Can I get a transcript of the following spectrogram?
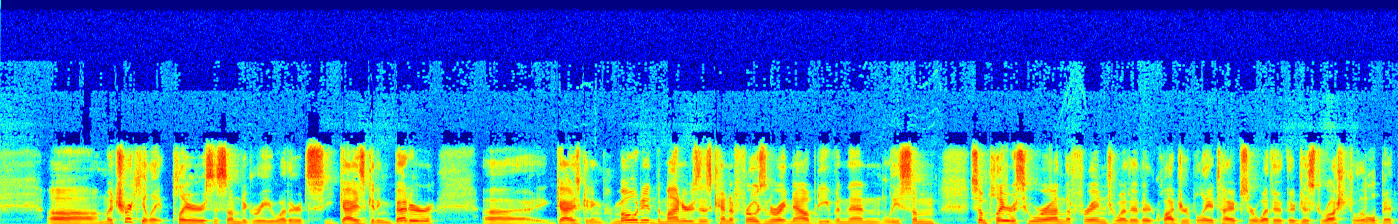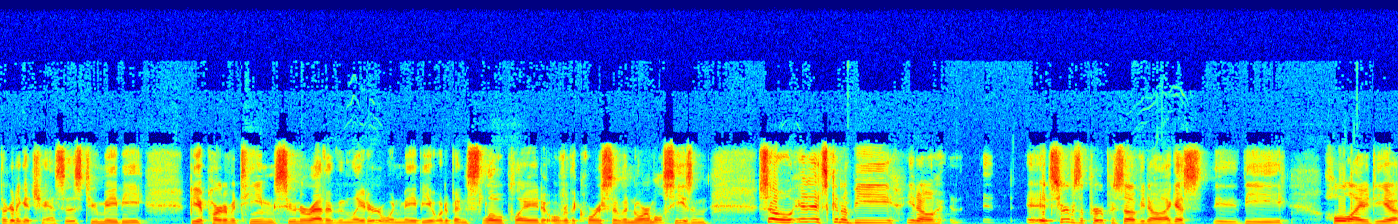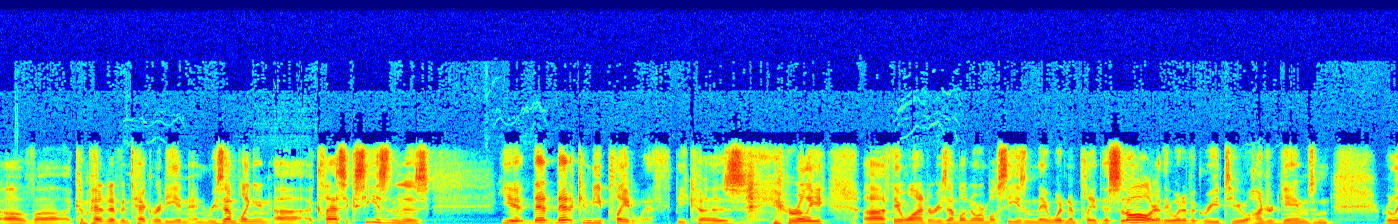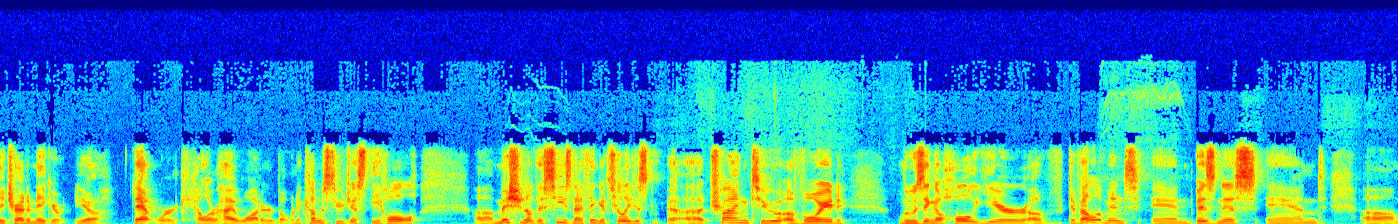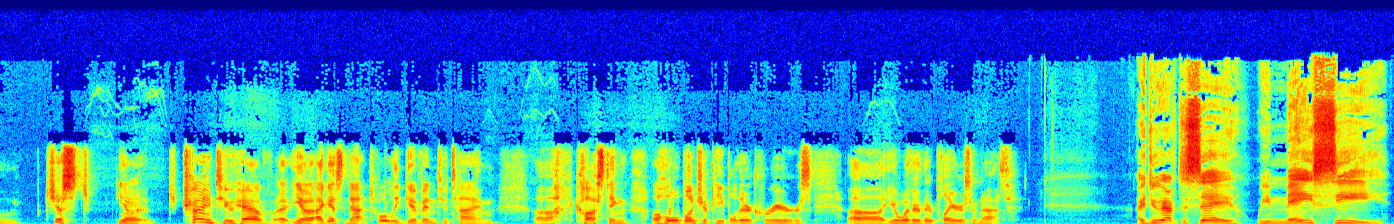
uh, matriculate players to some degree, whether it's guys getting better, uh, guys getting promoted. The minors is kind of frozen right now, but even then, at least some some players who are on the fringe, whether they're quadruple A types or whether they're just rushed a little bit, they're going to get chances to maybe be a part of a team sooner rather than later, when maybe it would have been slow played over the course of a normal season. So it, it's going to be, you know, it, it serves the purpose of, you know, I guess the the whole idea of uh, competitive integrity and, and resembling uh, a classic season is yeah, that that can be played with because really, uh, if they wanted to resemble a normal season, they wouldn't have played this at all, or they would have agreed to 100 games and really try to make it, you know, that work, hell or high water. But when it comes to just the whole uh, mission of the season, I think it's really just uh, uh trying to avoid losing a whole year of development and business and um, just you know, trying to have, uh, you know, I guess not totally given to time, uh, costing a whole bunch of people their careers, uh, you know, whether they're players or not. I do have to say, we may see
